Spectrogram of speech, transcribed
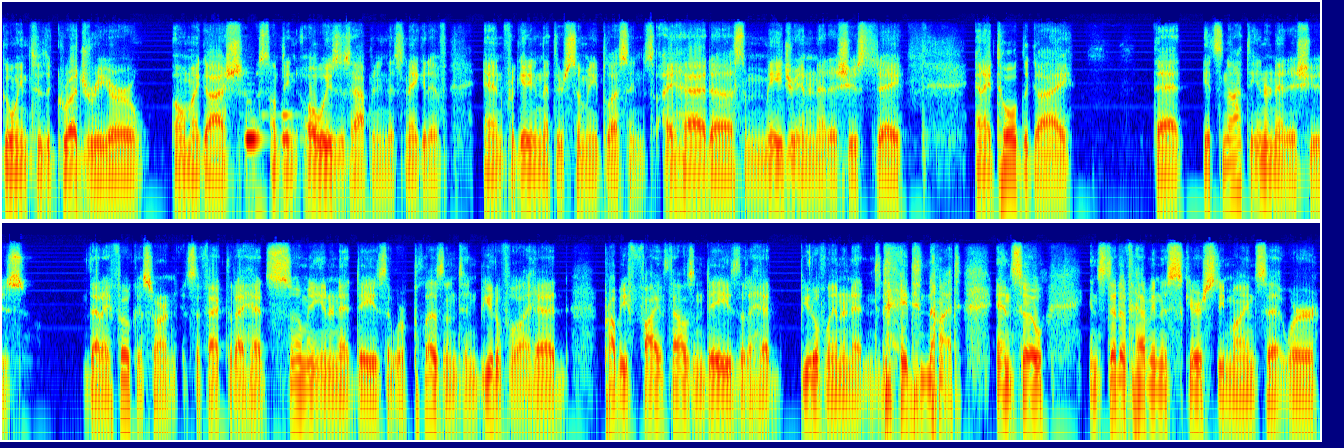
going through the grudgery or oh my gosh something always is happening that's negative and forgetting that there's so many blessings i had uh, some major internet issues today and i told the guy that it's not the internet issues that I focus on. It's the fact that I had so many internet days that were pleasant and beautiful. I had probably 5,000 days that I had beautiful internet, and today did not. And so instead of having this scarcity mindset where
